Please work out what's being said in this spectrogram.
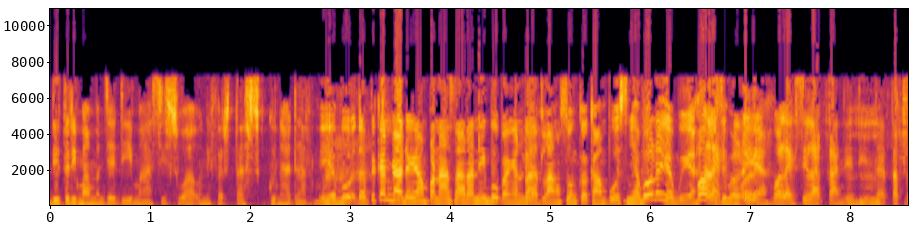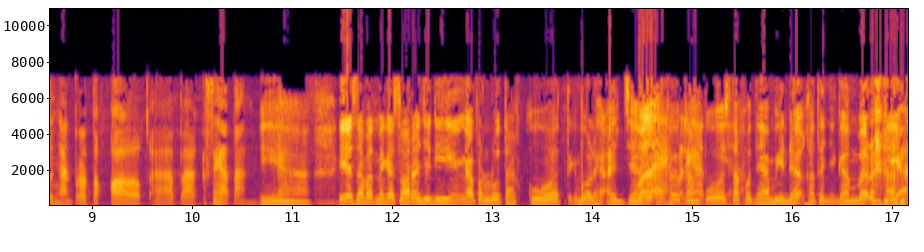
diterima menjadi mahasiswa Universitas Gunadarma. Iya Bu, tapi kan nggak ada yang penasaran nih Bu, pengen apa? lihat langsung ke kampusnya, boleh ya Bu ya? Boleh, boleh, boleh ya. Boleh, silakan. Jadi mm -hmm. tetap dengan protokol apa kesehatan. Iya, ya, ya sahabat Mega Suara, jadi nggak perlu takut, boleh aja boleh, ke melihat, kampus. Ya. Takutnya beda katanya gambar. Iya.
